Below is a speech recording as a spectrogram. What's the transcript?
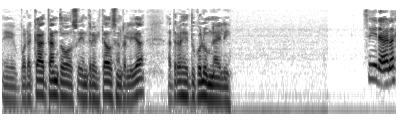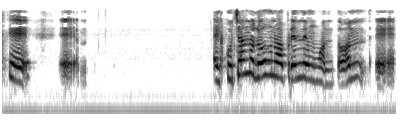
eh, por acá, tantos entrevistados en realidad, a través de tu columna, Eli. Sí, la verdad es que eh, escuchándolo uno aprende un montón eh,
